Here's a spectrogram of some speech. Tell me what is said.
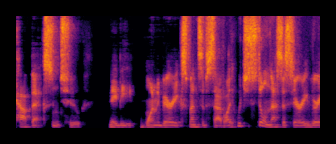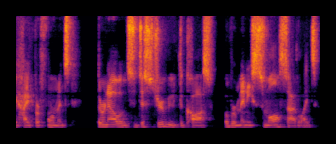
capex into maybe one very expensive satellite, which is still necessary, very high performance, they're now able to distribute the cost over many small satellites.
